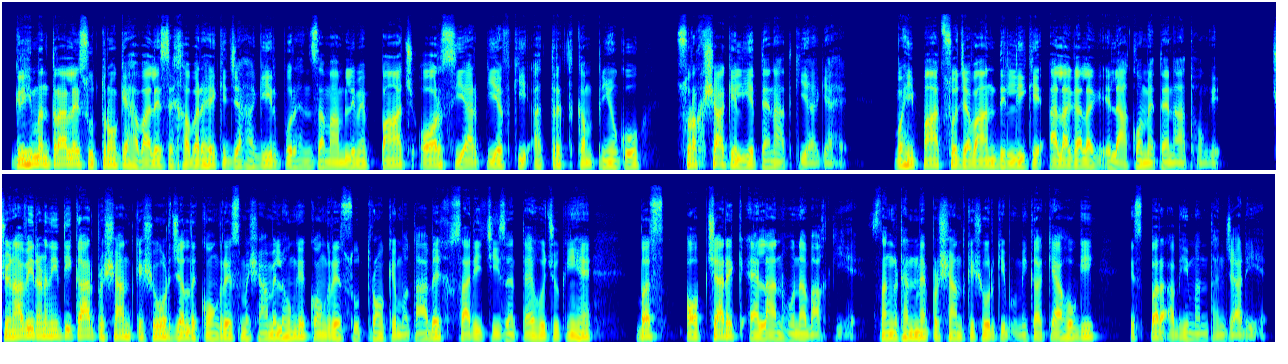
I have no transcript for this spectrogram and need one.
गृह मंत्रालय सूत्रों के हवाले से खबर है कि जहांगीरपुर हिंसा मामले में पाँच और सीआरपीएफ की अतिरिक्त कंपनियों को सुरक्षा के लिए तैनात किया गया है। वहीं 500 जवान दिल्ली के अलग अलग इलाकों में तैनात होंगे। चुनावी रणनीतिकार प्रशांत किशोर जल्द कांग्रेस में शामिल होंगे। कांग्रेस सूत्रों के मुताबिक सारी चीज़ें तय हो चुकी हैं, बस औपचारिक ऐलान होना बाकी है। संगठन में प्रशांत किशोर की भूमिका क्या होगी, इस पर अभी मंथन जारी है।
